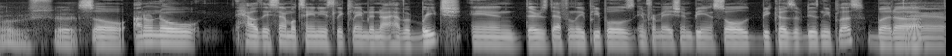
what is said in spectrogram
Oh shit. So I don't know how they simultaneously claim to not have a breach, and there's definitely people's information being sold because of Disney Plus. But uh,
